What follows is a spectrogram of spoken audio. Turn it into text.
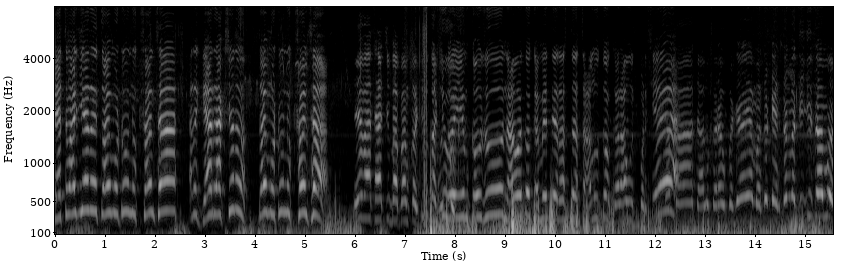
વેચવા જઈએ ને તોય મોટું નુકસાન છે. અને ઘેર રાખશું ને તોય મોટું નુકસાન છે. એ વાત સાચી બાપા એમ કરશું કરશું તો એમ કહું છું ના હોય તો ગમે તે રસ્તા ચાલુ તો કરાવવું જ પડશે. ચાલુ કરાવવું પડશે. મને તો ટેન્શન વધી ગયું છે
